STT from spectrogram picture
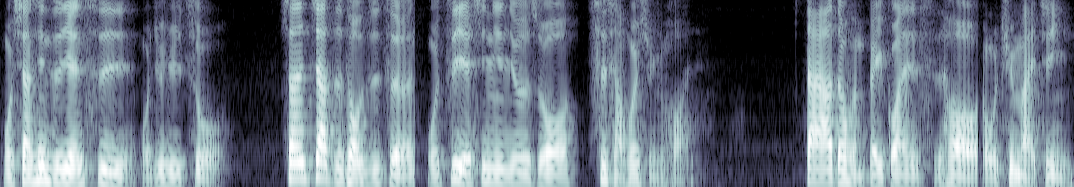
我相信这件事，我就去做。像价值投资者，我自己的信念就是说，市场会循环。大家都很悲观的时候，我去买进，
